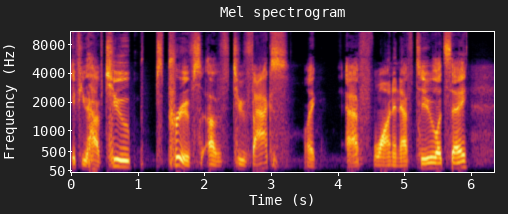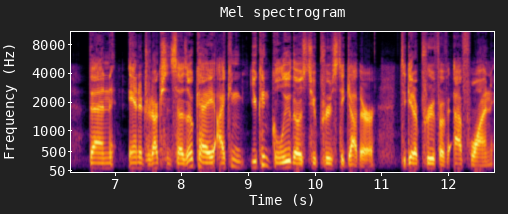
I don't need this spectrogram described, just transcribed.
If you have two proofs of two facts, like F1 and F2, let's say, then an introduction says, okay, I can you can glue those two proofs together to get a proof of F1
